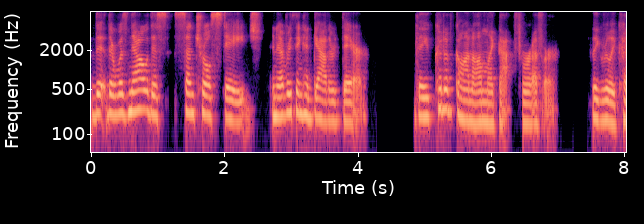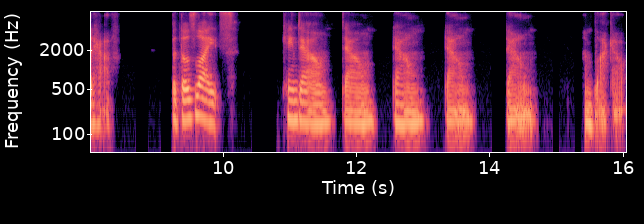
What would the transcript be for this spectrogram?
the, there was now this central stage, and everything had gathered there. They could have gone on like that forever. They really could have. But those lights came down, down, down, down, down, and blackout.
